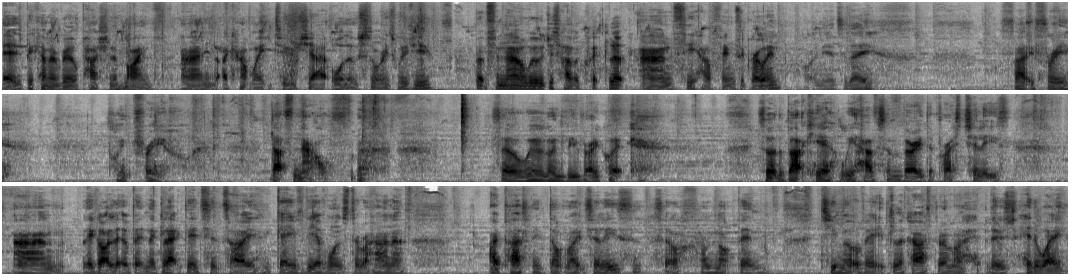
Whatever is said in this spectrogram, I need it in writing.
It has become a real passion of mine and I can't wait to share all those stories with you. But for now, we'll just have a quick look and see how things are growing. Hot here today, 33.3. That's now. so we're going to be very quick. So at the back here, we have some very depressed chilies and they got a little bit neglected since I gave the other ones to Rahana. I personally don't like chilies, so I've not been too motivated to look after them. I, those hid away.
